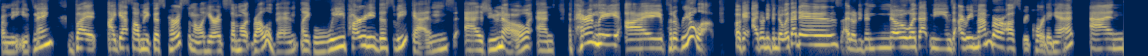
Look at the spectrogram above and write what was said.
from the evening. But I guess I'll make this personal here. It's somewhat relevant. Like we partied this weekend, as you know, and apparently I put a reel up. Okay, I don't even know what that is. I don't even know what that means. I remember us recording it and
